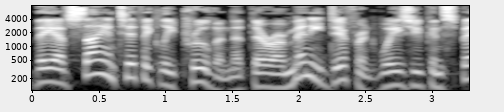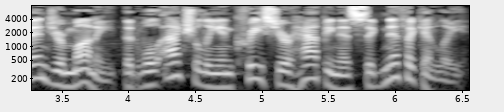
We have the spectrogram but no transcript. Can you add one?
They have scientifically proven that there are many different ways you can spend your money that will actually increase your happiness significantly.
